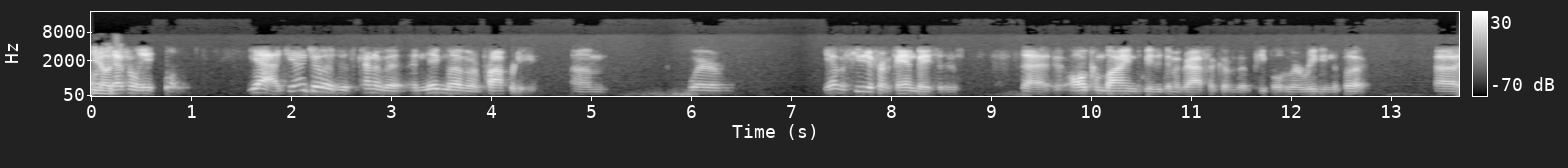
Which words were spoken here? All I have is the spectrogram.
you Oh, know, definitely. Yeah, GI Joe is this kind of a enigma of a property, um, where you have a few different fan bases that all combine to be the demographic of the people who are reading the book. Uh,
